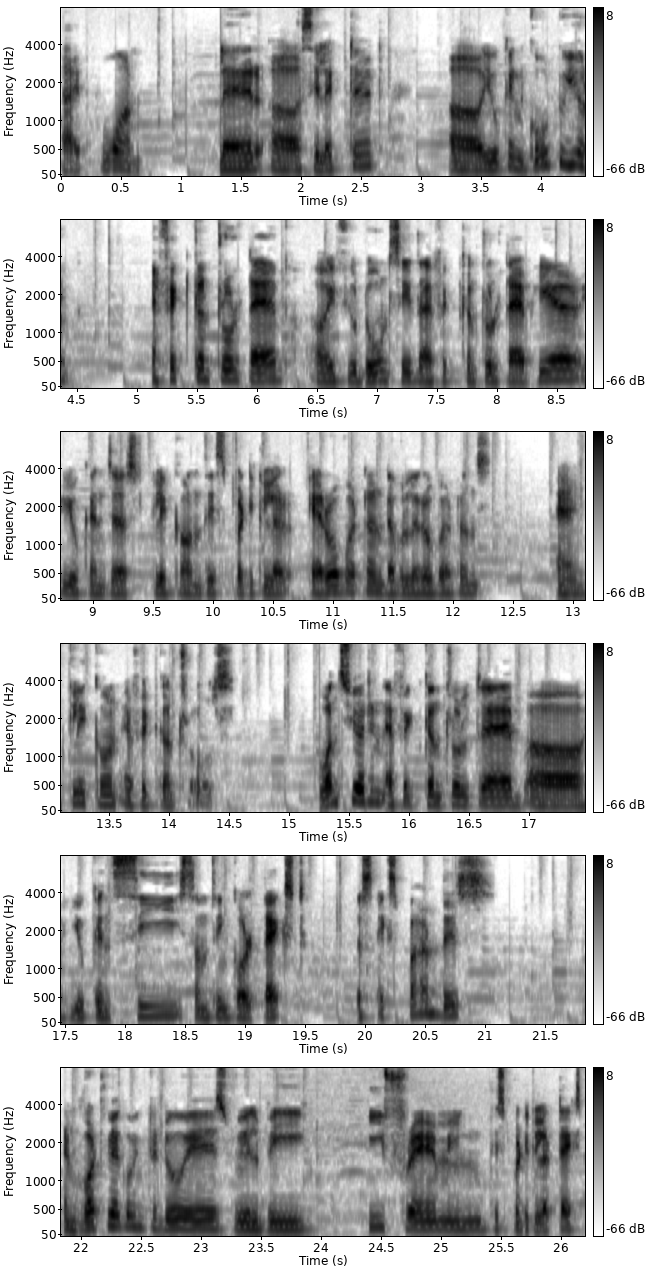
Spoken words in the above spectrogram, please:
type 1 layer uh, selected. Uh, you can go to your effect control tab. Uh, if you don't see the effect control tab here you can just click on this particular arrow button double arrow buttons and click on effect controls once you are in effect control tab uh, you can see something called text. Just expand this. And what we are going to do is we'll be keyframing this particular text.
